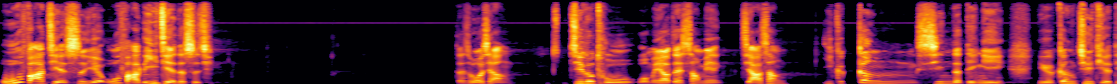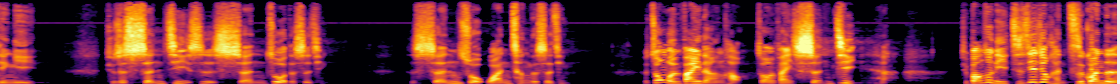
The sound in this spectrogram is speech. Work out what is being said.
无法解释也无法理解的事情。但是，我想基督徒我们要在上面加上一个更新的定义，一个更具体的定义，就是神迹是神做的事情，是神所完成的事情。中文翻译的很好，中文翻译神迹，就帮助你直接就很直观的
